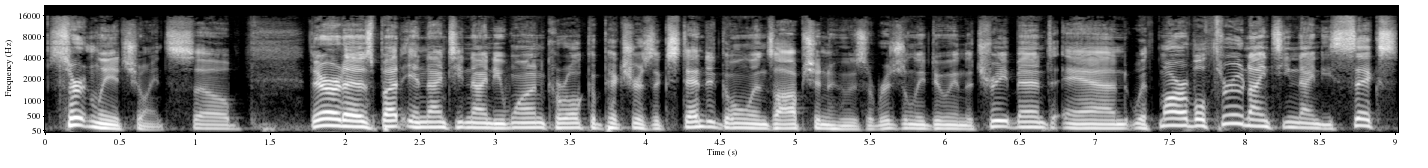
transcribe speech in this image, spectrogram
Certainly a choice. So there it is. But in 1991, Carolco Pictures extended Golan's option, who's originally doing the treatment, and with Marvel through 1996.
